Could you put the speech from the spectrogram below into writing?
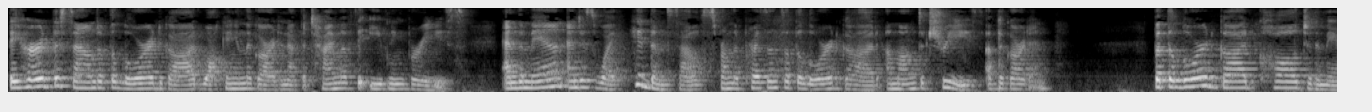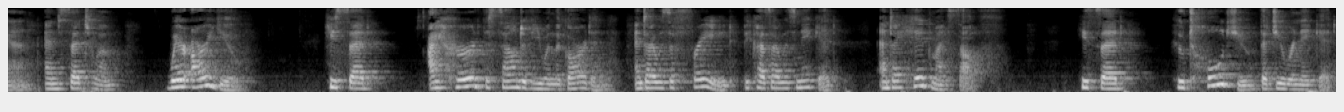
They heard the sound of the Lord God walking in the garden at the time of the evening breeze. And the man and his wife hid themselves from the presence of the Lord God among the trees of the garden. But the Lord God called to the man and said to him, Where are you? He said, I heard the sound of you in the garden, and I was afraid because I was naked, and I hid myself. He said, Who told you that you were naked?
